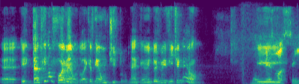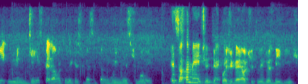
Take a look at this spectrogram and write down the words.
É, e tanto que não foi mesmo. O Lakers ganhou um título, né? Ganhou em 2020 e ganhou. Mas E- mesmo assim, ninguém esperava que o Lakers estivesse tão ruim neste momento. Exatamente. Depois de ganhar o título em 2020.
